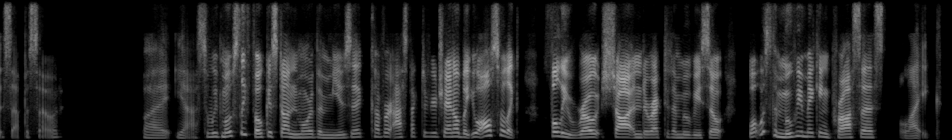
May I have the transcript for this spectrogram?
this episode. But yeah, so we've mostly focused on more the music cover aspect of your channel, but you also like fully wrote, shot, and directed a movie. So what was the movie making process like?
